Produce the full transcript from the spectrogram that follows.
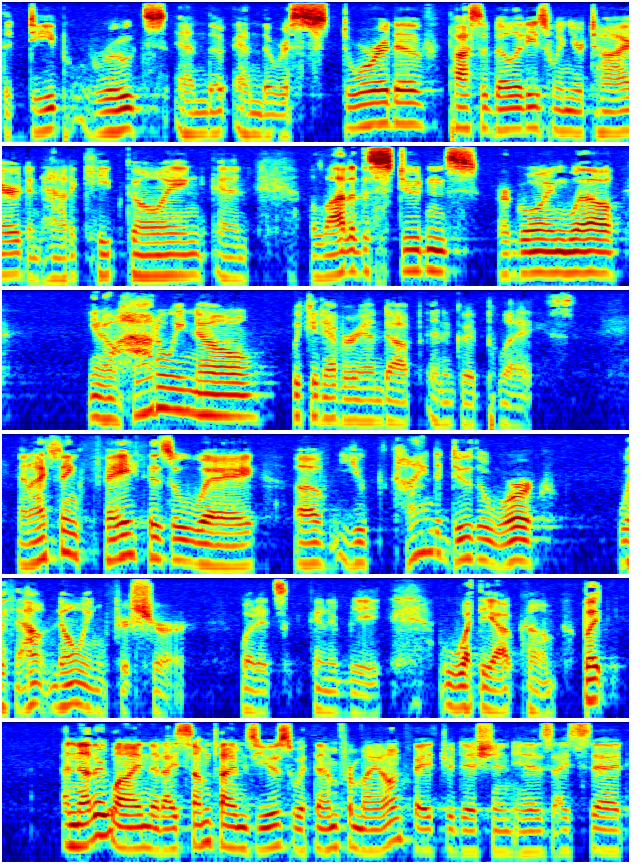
the deep roots and the and the restorative possibilities when you're tired and how to keep going and a lot of the students are going well you know how do we know we could ever end up in a good place and i think faith is a way of you kind of do the work without knowing for sure what it's going to be, what the outcome. But another line that I sometimes use with them from my own faith tradition is I said,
